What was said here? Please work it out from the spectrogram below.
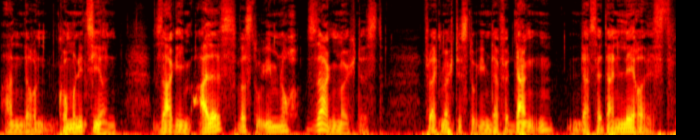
anderen kommunizieren. Sage ihm alles, was du ihm noch sagen möchtest. Vielleicht möchtest du ihm dafür danken, dass er dein Lehrer ist.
